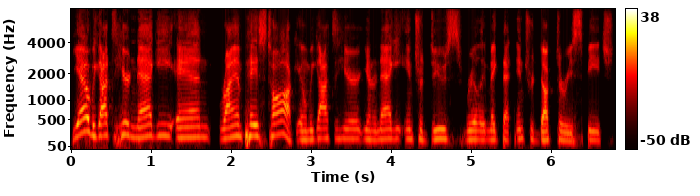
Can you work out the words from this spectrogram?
yeah, we got to hear Nagy and Ryan Pace talk, and we got to hear you know Nagy introduce, really make that introductory speech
